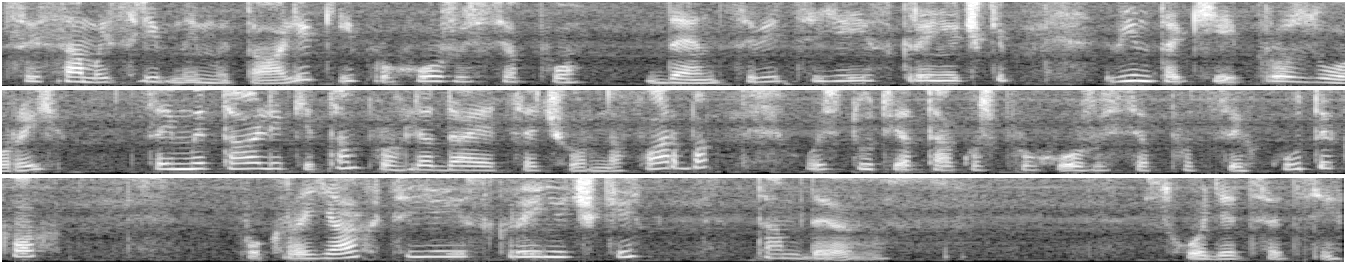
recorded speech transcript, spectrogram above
цей самий срібний металік і прохожуся по денцеві цієї скринючки. Він такий прозорий, цей металік, і там проглядається чорна фарба. Ось тут я також прохожуся по цих кутиках, по краях цієї скринючки, там, де сходяться ці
